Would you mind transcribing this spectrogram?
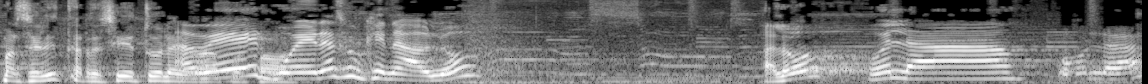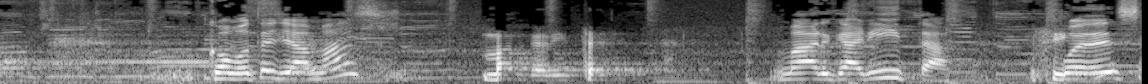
Marcelita, recibe tú la A llamada, por ver, favor. buenas, ¿con quién hablo? ¿Aló? Hola. Hola, ¿Cómo te llamas? Margarita. Margarita. Sí. ¿Puedes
